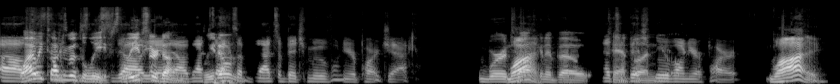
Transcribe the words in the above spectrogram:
Oh, Why are we talking this- about the this- Leafs? The no, Leafs are yeah, done. no, that's, We that's don't- A, that's a bitch move on your part, Jack. We're Why? talking about That's Tampa a bitch move York. on your part. why?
